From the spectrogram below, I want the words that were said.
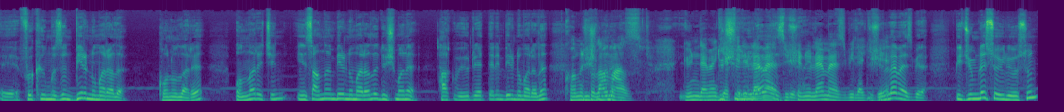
e, fıkhımızın bir numaralı konuları onlar için insanlığın bir numaralı düşmanı hak ve hürriyetlerin bir numaralı konuşulamaz. Düşmanı, gündeme getirilemez, bile. düşünülemez bile gibi. Düşünülemez bile. Bir cümle söylüyorsun.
